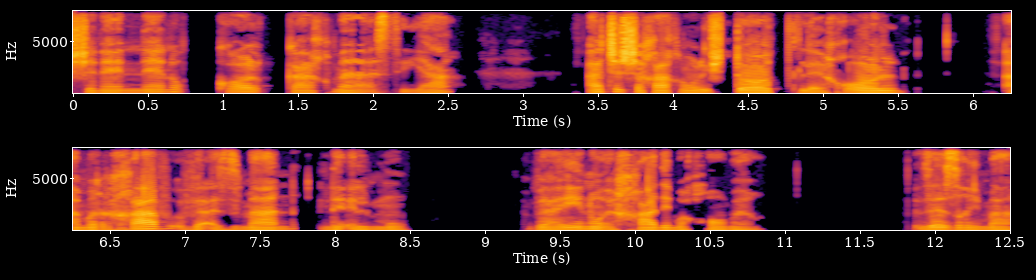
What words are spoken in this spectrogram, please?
שנהנינו כל כך מהעשייה, עד ששכחנו לשתות, לאכול, המרחב והזמן נעלמו, והיינו אחד עם החומר. זה זרימה,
